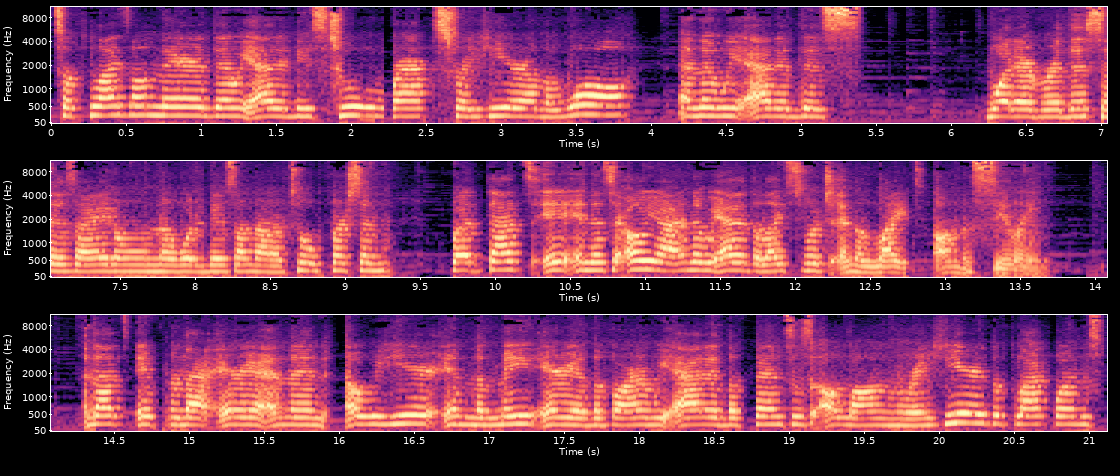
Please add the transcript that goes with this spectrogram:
Supplies on there. Then we added these tool racks right here on the wall. And then we added this, whatever this is. I don't know what it is. I'm not a tool person. But that's it. And this, oh yeah, and then we added the light switch and the lights on the ceiling. That's it for that area. And then over here in the main area of the barn, we added the fences along right here, the black ones,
